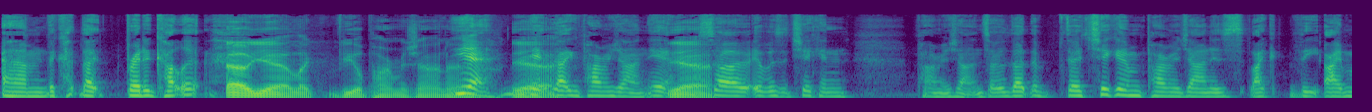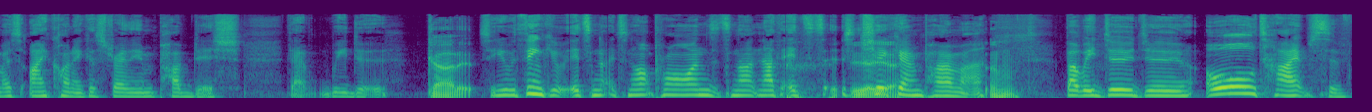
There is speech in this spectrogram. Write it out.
Um, the like breaded cutlet. Oh yeah, like veal parmesan. Yeah, yeah, yeah, like parmesan. Yeah. Yeah. So it was a chicken parmesan. So that the the chicken parmesan is like the i- most iconic Australian pub dish that we do. Got it. So you would think it's not it's not prawns, it's not nothing. It's, it's Yeah, yeah. chicken parma. Uh-huh. But we do do all types of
